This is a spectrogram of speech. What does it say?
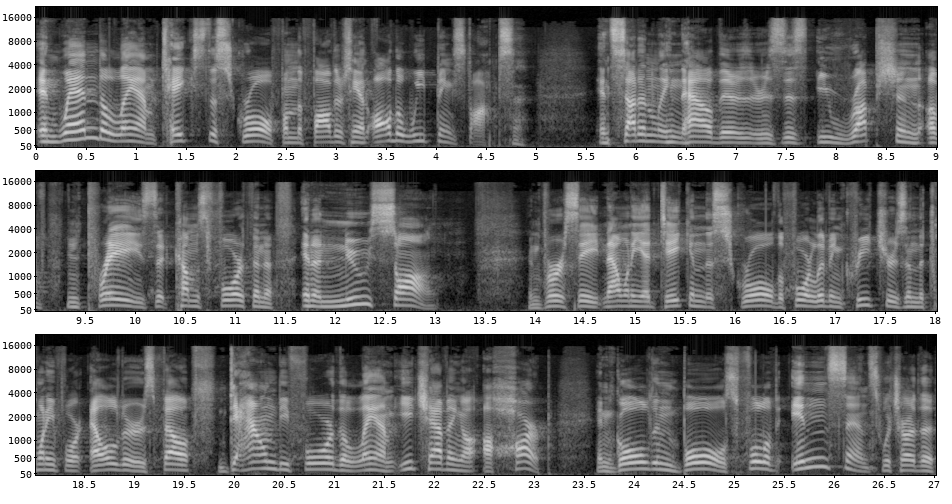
And when the Lamb takes the scroll from the Father's hand, all the weeping stops. And suddenly now there is this eruption of praise that comes forth in a, in a new song. In verse 8, now when he had taken the scroll, the four living creatures and the 24 elders fell down before the Lamb, each having a, a harp and golden bowls full of incense, which are the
